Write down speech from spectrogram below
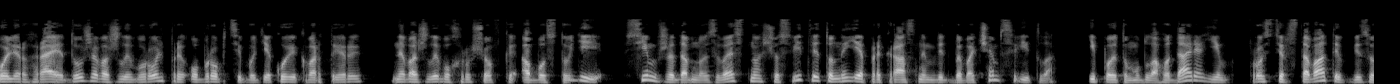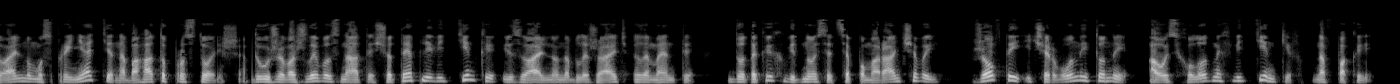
Колір грає дуже важливу роль при обробці будь-якої квартири, неважливо хрущовки або студії. Всім вже давно звесно, що світлі тони є прекрасним відбивачем світла, і тому благодаря їм простір ставати в візуальному сприйнятті набагато просторіше. Дуже важливо знати, що теплі відтінки візуально наближають елементи. До таких відносяться помаранчевий, жовтий і червоний тони, а ось холодних відтінків навпаки.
